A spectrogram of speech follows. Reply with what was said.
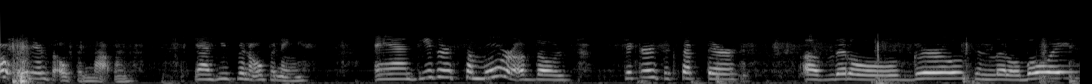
Oh, it is open, that one. Yeah, he's been opening. And these are some more of those stickers, except they're of little girls and little boys.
